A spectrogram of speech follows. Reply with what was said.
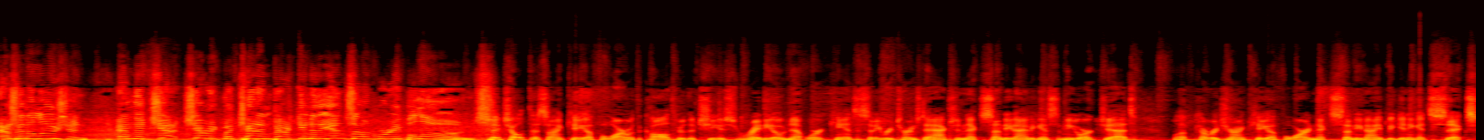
as an illusion, and the jet Jerick McKinnon back into the end zone where he belongs. Mitch Holthus on KFOR with the call through the Chiefs radio network. Kansas City returns to action next Sunday night against the New York Jets. We'll have coverage here on KFOR next Sunday night beginning at 6.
